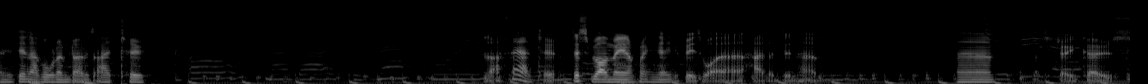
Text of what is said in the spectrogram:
He didn't have all them diamonds. I had two. I think I had two. This is what I mean. I'm thinking confused what I had and didn't have. Um, that's Jayco's.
